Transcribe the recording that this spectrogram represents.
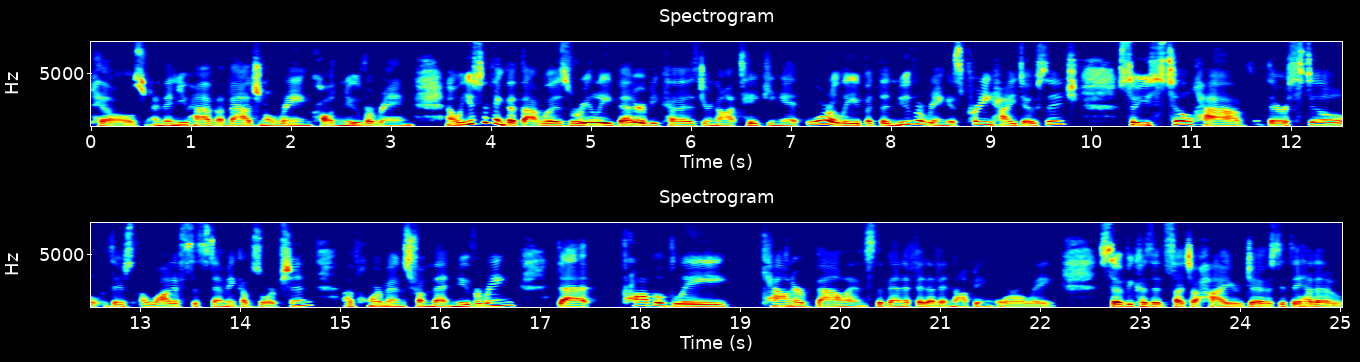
pills and then you have a vaginal ring called NuvaRing and we used to think that that was really better because you're not taking it orally but the NuvaRing is pretty high dosage. So you still have there's still there's a lot of systemic absorption of hormones from that NuvaRing that probably counterbalance the benefit of it not being orally. So because it's such a higher dose, if they had a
